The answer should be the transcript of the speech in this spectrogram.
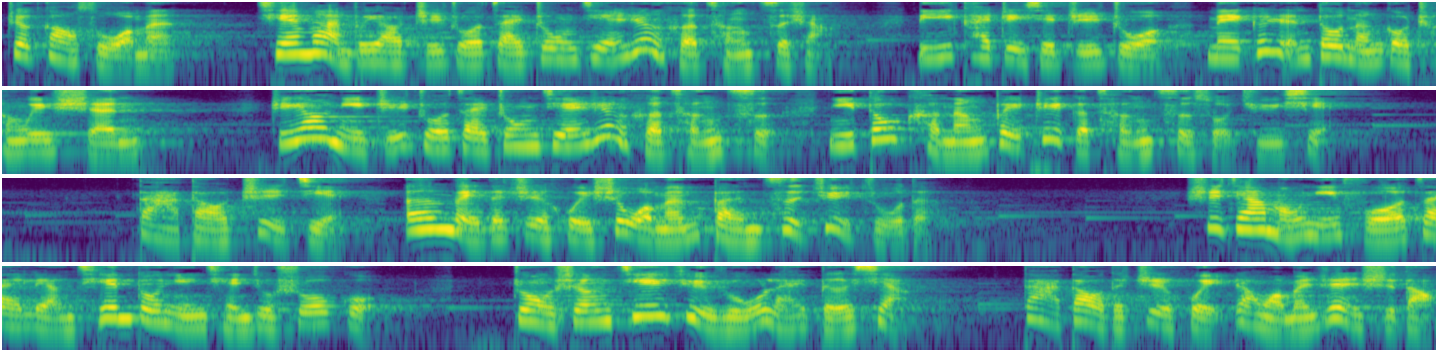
这告诉我们，千万不要执着在中间任何层次上，离开这些执着，每个人都能够成为神。只要你执着在中间任何层次，你都可能被这个层次所局限。大道至简，恩伟的智慧是我们本自具足的。释迦牟尼佛在两千多年前就说过：“众生皆具如来德相。”大道的智慧让我们认识到，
